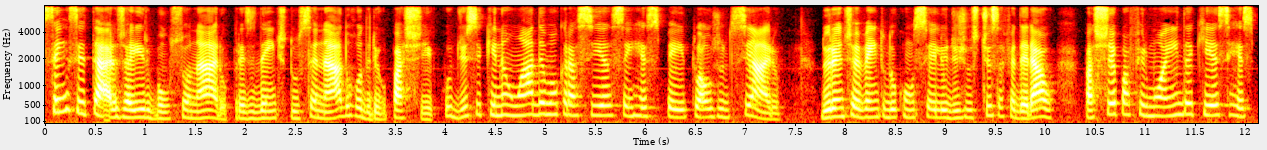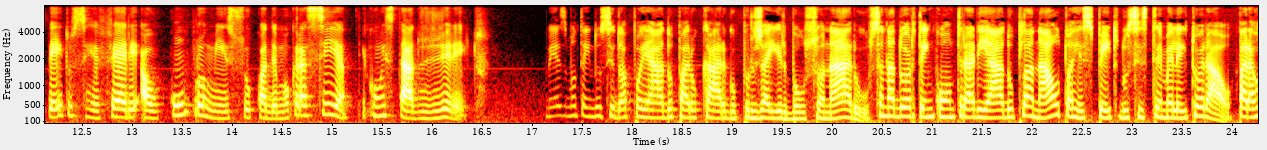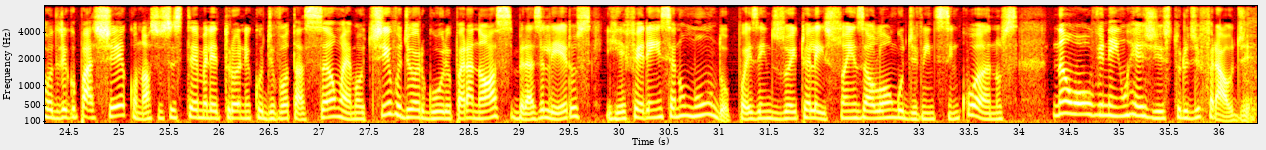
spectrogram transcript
Sem citar Jair Bolsonaro, o presidente do Senado, Rodrigo Pacheco, disse que não há democracia sem respeito ao judiciário. Durante o evento do Conselho de Justiça Federal, Pacheco afirmou ainda que esse respeito se refere ao compromisso com a democracia e com o Estado de Direito. Mesmo tendo sido apoiado para o cargo por Jair Bolsonaro, o senador tem contrariado o Planalto a respeito do sistema eleitoral. Para Rodrigo Pacheco, nosso sistema eletrônico de votação é motivo de orgulho para nós, brasileiros, e referência no mundo, pois em 18 eleições ao longo de 25 anos não houve nenhum registro de fraude.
